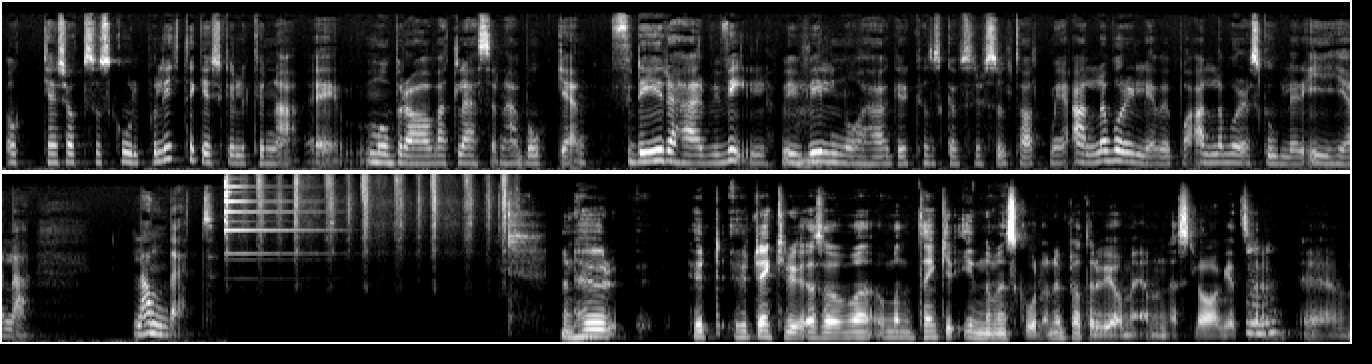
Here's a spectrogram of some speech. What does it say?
och kanske också skolpolitiker skulle kunna eh, må bra av att läsa den här boken. För det är det här vi vill. Vi mm. vill nå högre kunskapsresultat med alla våra elever på alla våra skolor i hela landet. Men hur, hur, hur tänker du, alltså, om, man, om man tänker inom en skola, nu pratade vi om ämneslaget så, mm. eh,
